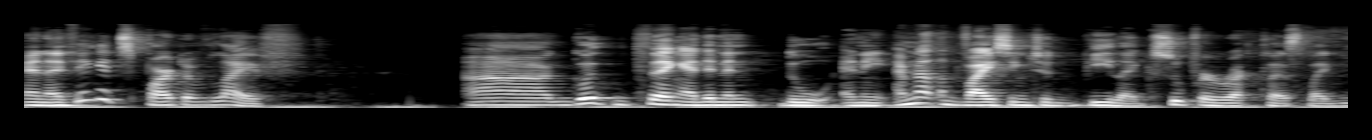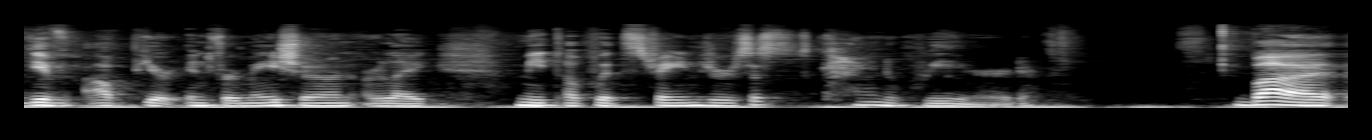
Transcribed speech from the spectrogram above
and i think it's part of life uh, good thing I didn't do any. I'm not advising to be like super reckless, like give up your information or like meet up with strangers. It's kind of weird. But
